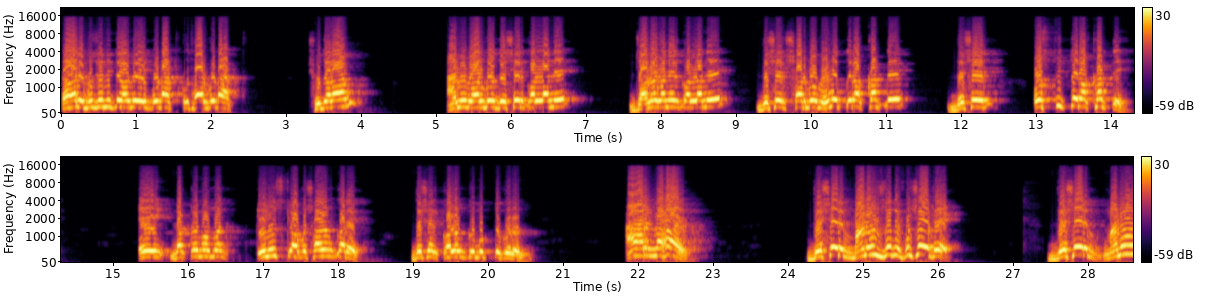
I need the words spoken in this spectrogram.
তাহলে বুঝে নিতে হবে এই প্রোডাক্ট কোথার প্রোডাক্ট সুতরাং আমি বলব দেশের কল্যাণে, জনগণের কল্যাণে, দেশের সার্বভৌমত্ব রক্ষার্থে, দেশের অস্তিত্ব রক্ষার্থে এই ডক্টর মোহাম্মদ ইউনুসকে অপসারণ করে দেশের কলঙ্ক মুক্ত করুন। আর না হয় দেশের মানুষ যদি ফুসে ওঠে, দেশের মানুষ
